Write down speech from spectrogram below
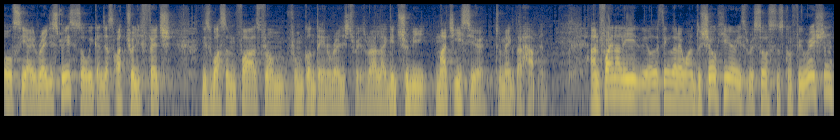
OCI registries, so we can just actually fetch these WASM files from, from container registries, right? Like it should be much easier to make that happen. And finally, the other thing that I wanted to show here is resources configuration,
